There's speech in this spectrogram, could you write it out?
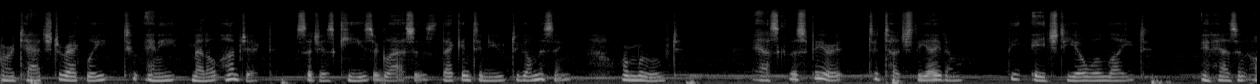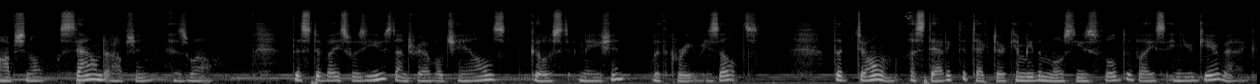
or attach directly to any metal object, such as keys or glasses that continue to go missing or moved. Ask the spirit to touch the item. The HDO will light. It has an optional sound option as well. This device was used on Travel Channel's Ghost Nation with great results. The Dome, a static detector, can be the most useful device in your gear bag.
